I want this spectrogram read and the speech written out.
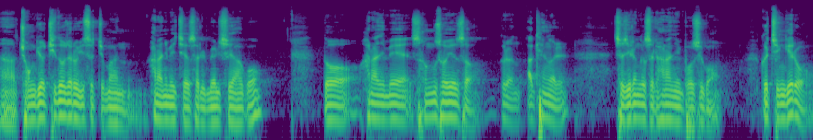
어, 종교 지도자로 있었지만 하나님의 제사를 멸시하고 또 하나님의 성소에서 그런 악행을 저지른 것을 하나님 보시고 그 징계로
